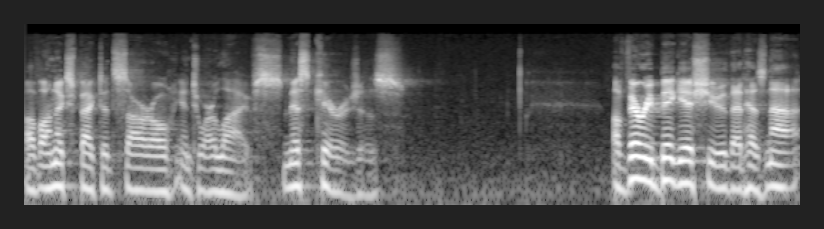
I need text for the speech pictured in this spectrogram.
of unexpected sorrow into our lives miscarriages, a very big issue that has not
